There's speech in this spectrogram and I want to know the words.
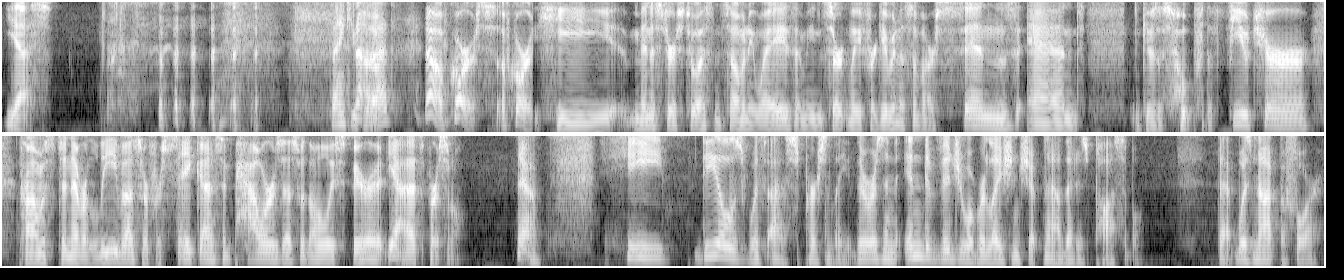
Yes. Thank you for that. No, of course, of course. He ministers to us in so many ways. I mean, certainly forgiving us of our sins and gives us hope for the future, promise to never leave us or forsake us, empowers us with the Holy Spirit. Yeah, that's personal. Yeah. He deals with us personally. There is an individual relationship now that is possible that was not before.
